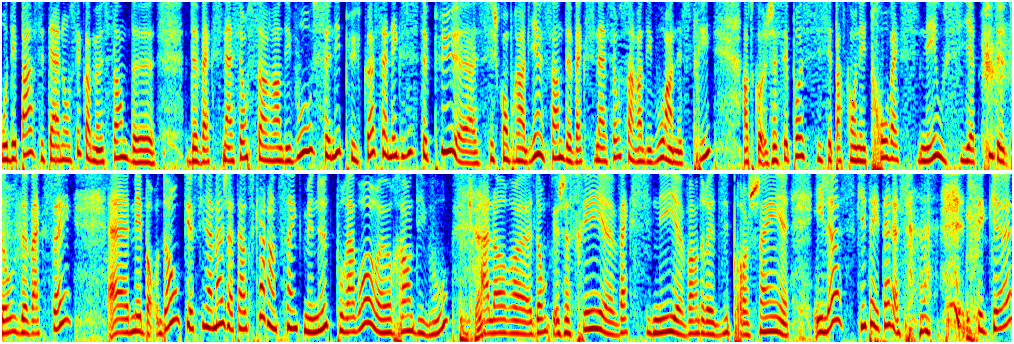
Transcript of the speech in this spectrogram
au départ, c'était annoncé comme un centre de, de vaccination sans rendez-vous. Ce n'est plus le cas. Ça n'existe plus, euh, si je comprends bien, un centre de vaccination sans rendez-vous en Estrie. En tout cas, je sais pas si c'est parce qu'on est trop vacciné ou s'il y a plus de doses de vaccin. Euh, mais bon, donc finalement, j'ai attendu 45 minutes pour avoir un rendez-vous. Alors, euh, donc, je serai vaccinée vendredi prochain. Et là, ce qui est intéressant, c'est que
